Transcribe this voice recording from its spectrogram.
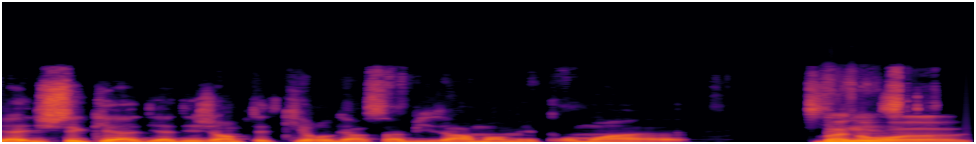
je sais qu'il y, y, a des gens peut-être qui regardent ça bizarrement, mais pour moi, euh, bah non, euh,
